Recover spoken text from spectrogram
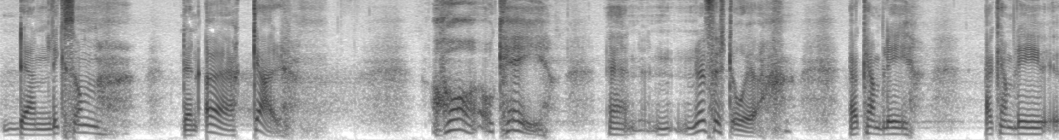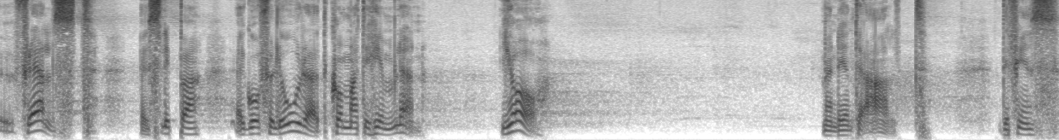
den liksom den ökar. Jaha, okej, eh, okay. Nu förstår jag. Jag kan bli, jag kan bli frälst, eh, slippa eh, gå förlorad, komma till himlen. Ja, men det är inte allt. Det finns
